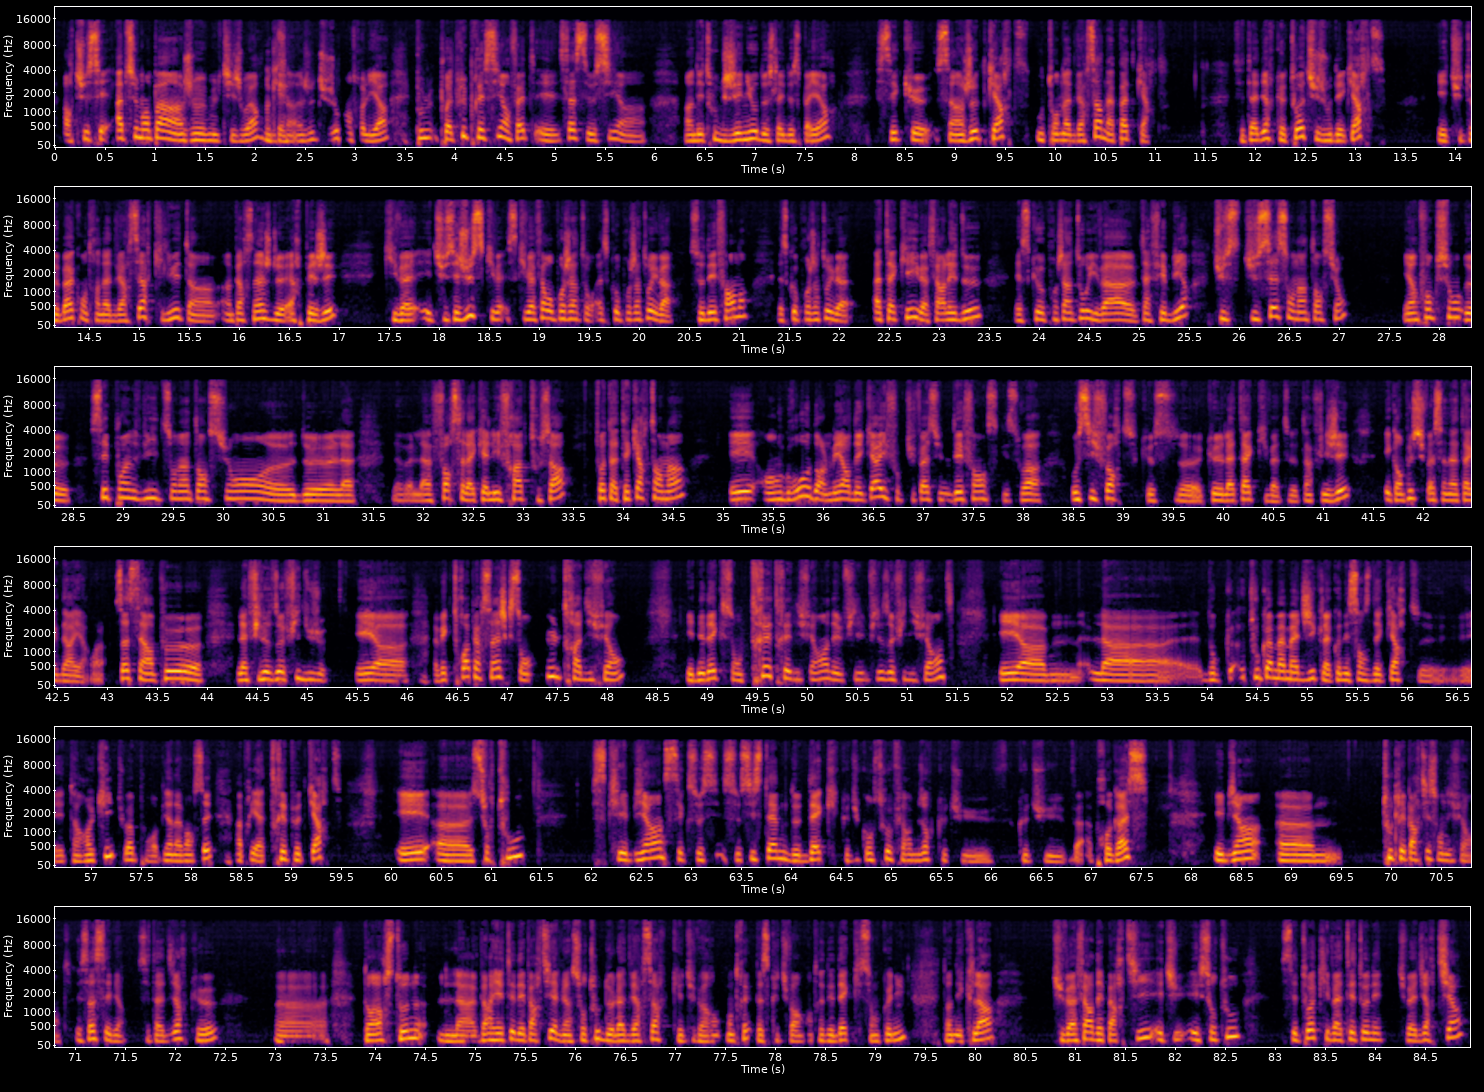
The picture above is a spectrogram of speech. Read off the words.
Alors tu sais absolument pas un jeu multijoueur, okay. c'est un jeu tu joues contre l'IA. Pour, pour, être plus précis en fait, et ça c'est aussi un, un des trucs géniaux de Slide the Spire, c'est que c'est un jeu de cartes où ton adversaire n'a pas de cartes. C'est-à-dire que toi tu joues des cartes et tu te bats contre un adversaire qui lui est un, un personnage de RPG qui va et tu sais juste ce qu'il va, faire au prochain tour. Est-ce qu'au prochain tour il va se défendre? Est-ce qu'au prochain tour il va attaquer Il va faire les deux? Est-ce qu'au prochain tour il va t'affaiblir? Tu, tu sais son intention et en fonction de ses points de vie, de son intention, euh, de la, force à laquelle il frappe, tout ça, toi, tu as tes cartes en main. Et en gros, dans le meilleur des cas, il faut que tu fasses une défense qui soit aussi forte que l'attaque qui va t'infliger, et qu'en plus tu fasses une attaque derrière. Voilà. Ça, c'est un peu euh, la philosophie du jeu. Et euh, avec trois personnages qui sont ultra différents, et des decks qui sont très très différents, des philosophies différentes. Et euh, donc tout comme à Magic, la connaissance des cartes euh, est un requis, tu vois, pour bien avancer. Après, il y a très peu de cartes et euh, surtout, ce qui est bien, c'est que ce, système de deck que tu construis au fur et à mesure que tu que tu progresses, eh bien, toutes les parties sont différentes. Et ça, c'est bien. C'est-à-dire que euh, dans Hearthstone, la variété des parties, elle vient surtout de l'adversaire que tu vas rencontrer, parce que tu vas rencontrer des decks qui sont connus. Tandis que là, tu vas faire des parties et surtout, c'est toi qui vas t'étonner. Tu vas dire tiens,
